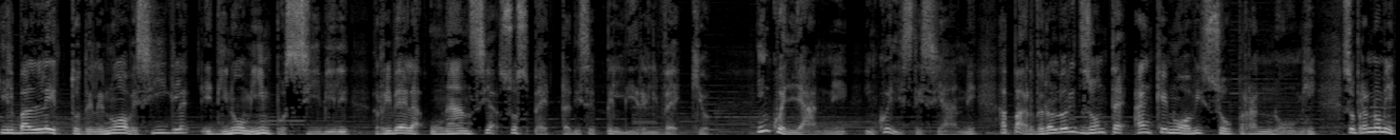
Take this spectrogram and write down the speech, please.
il balletto delle nuove sigle e di nomi impossibili rivela un'ansia sospetta di seppellire il vecchio. In quegli anni, in quegli stessi anni, apparvero all'orizzonte anche nuovi soprannomi, soprannomi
